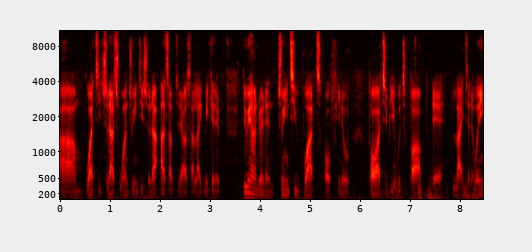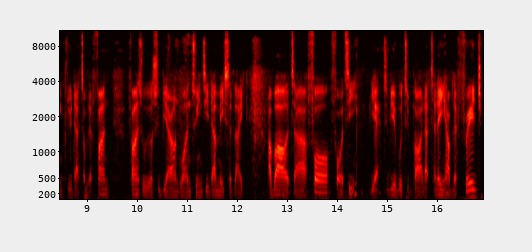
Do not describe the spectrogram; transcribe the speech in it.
um, watts each. So that's 120. So that adds up to the outside, like making it 320 watts of, you know, power to be able to power up the light. And when you include that of the fan, fans will also be around 120. That makes it like about uh, 440, yeah, to be able to power that. And then you have the fridge.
